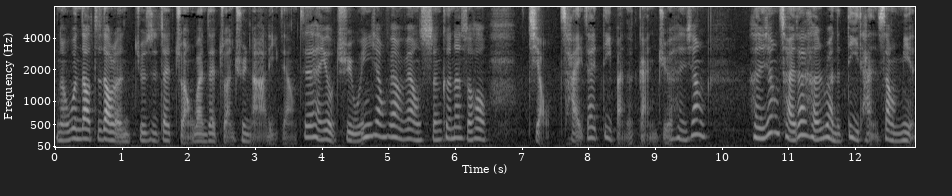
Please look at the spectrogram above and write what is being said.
那问到知道人，就是在转弯，再转去哪里这样，这很有趣。我印象非常非常深刻，那时候脚踩在地板的感觉，很像很像踩在很软的地毯上面，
